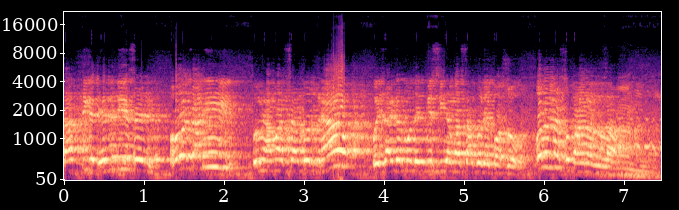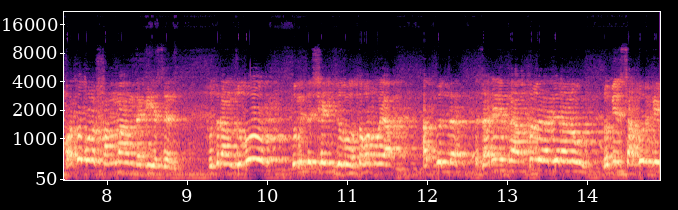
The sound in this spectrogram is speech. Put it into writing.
তার দিকে ঢেলে দিয়েছেন। ও জানি তুমি আমার চাদর নাও, ওই জায়গার মধ্যে পিছিয়ে আমার চাদরে বসো। বলেন না সুবহানাল্লাহ। কত বড় সম্মান দেখিয়েছেন। সুতরাং যুবক, তুমি তো সেই যুবক, তখন ওই আব্দুল্লাহ, জারির ইবনে আব্দুল্লাহ রাদিয়াল্লাহু নবীর চাদরকে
